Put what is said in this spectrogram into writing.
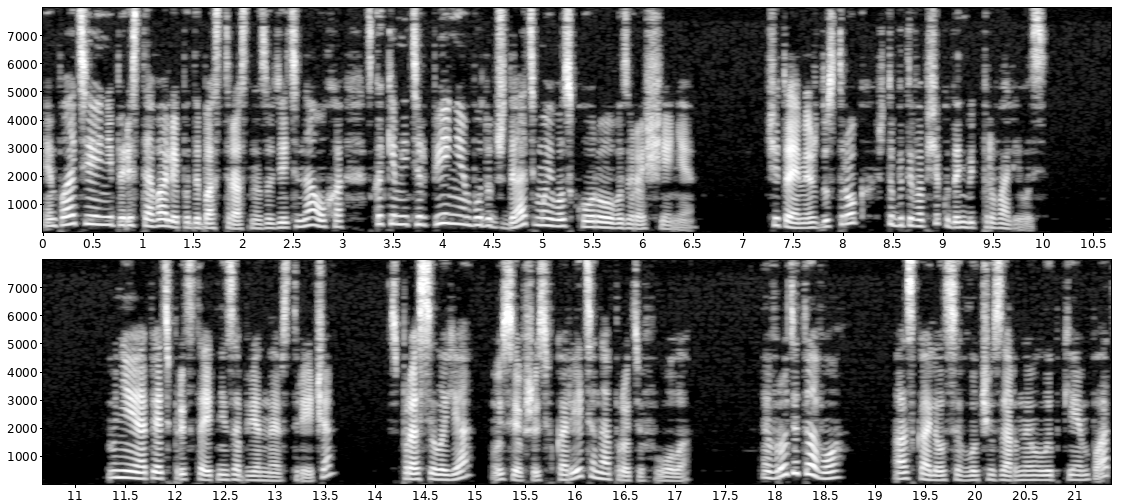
эмпатии не переставали подобострастно зудеть на ухо, с каким нетерпением будут ждать моего скорого возвращения читая между строк, чтобы ты вообще куда-нибудь провалилась. «Мне опять предстоит незабвенная встреча?» — спросила я, усевшись в карете напротив Вола. «Вроде того», — оскалился в лучезарной улыбке эмпат,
